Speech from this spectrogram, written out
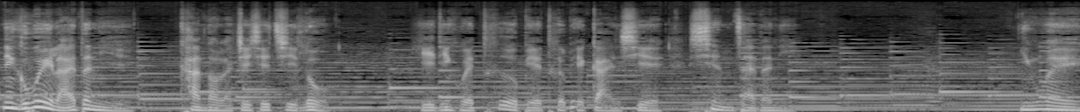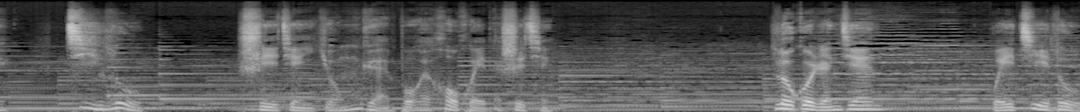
那个未来的你看到了这些记录，一定会特别特别感谢现在的你，因为记录。是一件永远不会后悔的事情。路过人间，唯记录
